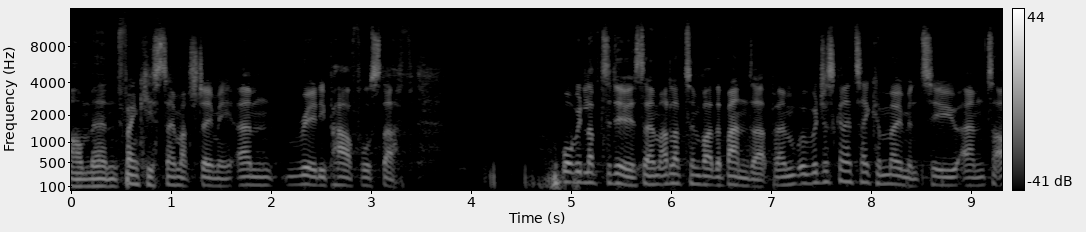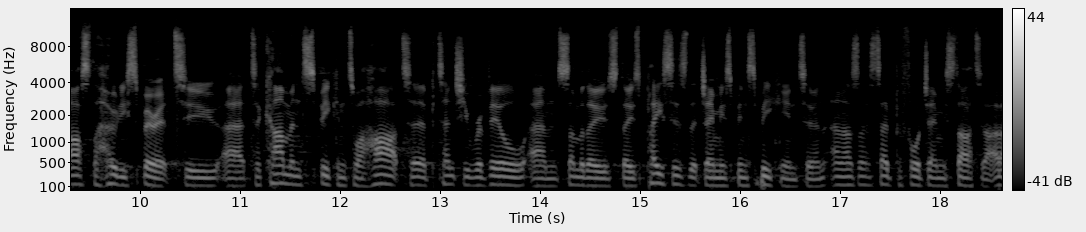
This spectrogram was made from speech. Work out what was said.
Amen. Thank you so much, Jamie. Um, really powerful stuff what we'd love to do is um, I'd love to invite the band up. Um, we're just going to take a moment to, um, to ask the Holy Spirit to, uh, to come and speak into our heart, to potentially reveal um, some of those, those places that Jamie's been speaking into. And, and as I said before Jamie started, I,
